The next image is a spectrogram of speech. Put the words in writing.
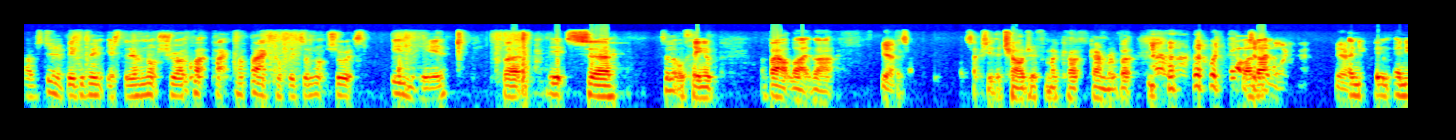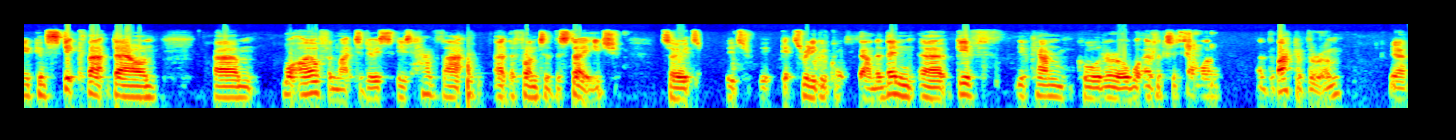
I was doing a big event yesterday. I'm not sure. I quite packed my bag properly, so I'm not sure it's in here. But it's uh, it's a little thing of, about like that. Yeah. It's, actually the charger for my ca- camera, but it's a bit that. like that. Yeah. and you can and you can stick that down. Um, what I often like to do is, is have that at the front of the stage, so it's it's it gets really good quality sound, and then uh, give your camcorder or whatever to someone at the back of the room. Yeah.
